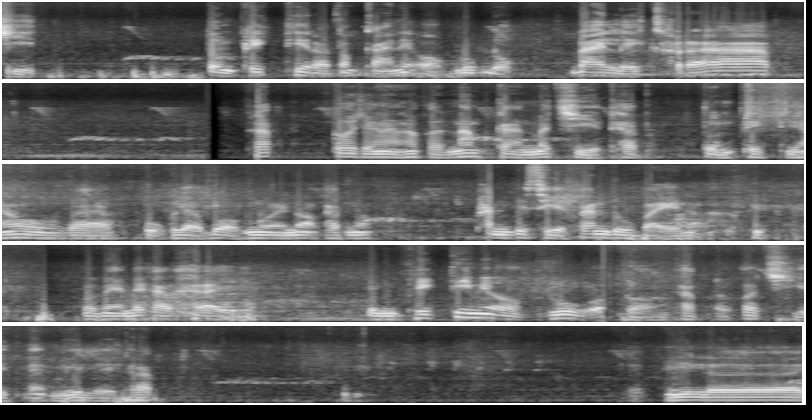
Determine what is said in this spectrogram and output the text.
ฉีด ต้นพริกที่เราต้องการให้ออกลูกดกได้เลยครับ ครับต่อจากนั้นเราก็นำการมาฉีดครับต้นพริกที่เราว่าปลูกแล้วบอกหน่วยเนาะครับเนาะพันธุ์พิเศษพันธุ์ดูใบเนาะบแมนได้ครับใช่เป็นพริกที่ไม่ออกลูกออกดอกครับ แล้วก็ฉีดแบบนี้เลยครับ แบบนี้เลย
